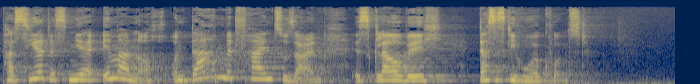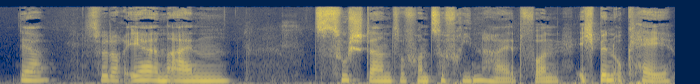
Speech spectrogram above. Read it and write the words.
passiert es mir immer noch. Und damit fein zu sein, ist, glaube ich, das ist die hohe Kunst. Ja, es wird auch eher in einen Zustand so von Zufriedenheit, von ich bin okay.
